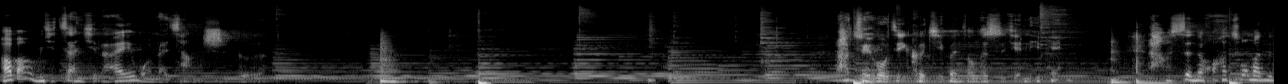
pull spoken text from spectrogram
好吧，我们一起站起来，我们来唱诗歌。然后最后这一刻几分钟的时间里面，然后神的话充满了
